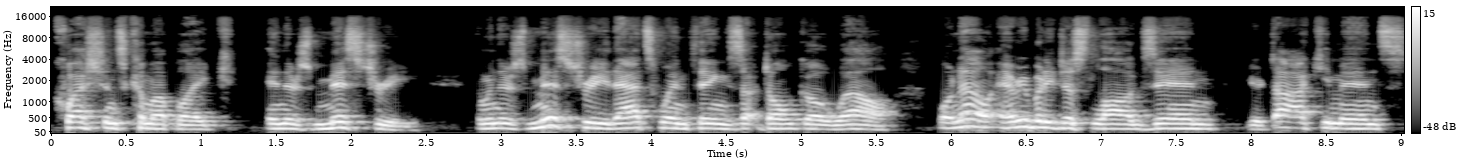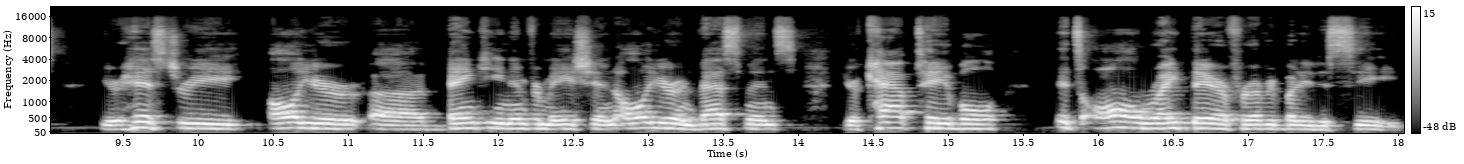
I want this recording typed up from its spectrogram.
questions come up, like, and there's mystery. And when there's mystery, that's when things don't go well. Well, now everybody just logs in, your documents, your history, all your uh, banking information, all your investments, your cap table. It's all right there for everybody to see.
